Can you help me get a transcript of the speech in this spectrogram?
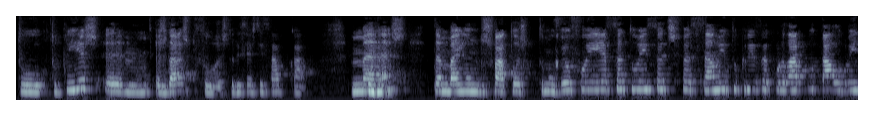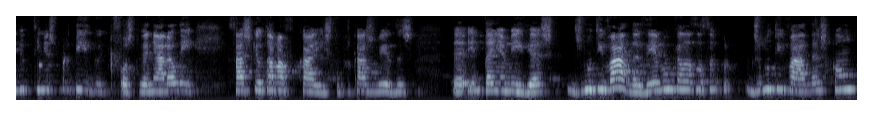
tu, tu querias um, ajudar as pessoas, tu disseste isso há bocado. Mas uhum. também um dos fatores que te moveu foi essa tua insatisfação e tu querias acordar com o tal brilho que tinhas perdido e que foste ganhar ali. Sabes que eu estava a focar isto, porque às vezes uh, tenho amigas desmotivadas e é bom que elas ouçam desmotivadas com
